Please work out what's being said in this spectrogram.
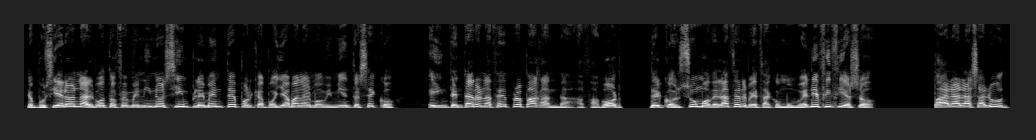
Se opusieron al voto femenino simplemente porque apoyaban al movimiento seco e intentaron hacer propaganda a favor del consumo de la cerveza como beneficioso para la salud,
